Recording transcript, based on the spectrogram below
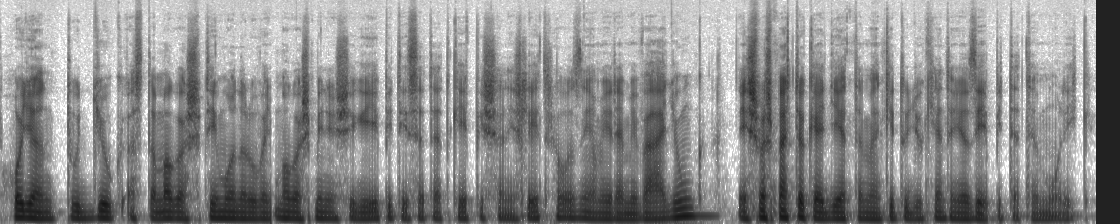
hogyan tudjuk azt a magas színvonalú vagy magas minőségi építészetet képviselni és létrehozni, amire mi vágyunk. És most már tök egyértelműen ki tudjuk jelenteni, hogy az építető múlik.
